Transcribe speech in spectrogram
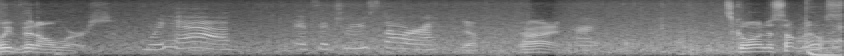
We've been on worse. We have. It's a true story. Yep. All right, All right. let's go on to something else.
